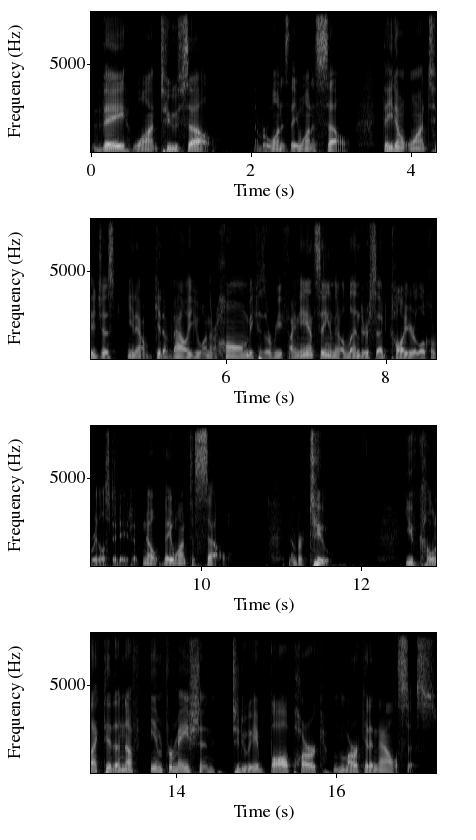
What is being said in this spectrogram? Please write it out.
they want to sell. Number 1 is they want to sell. They don't want to just, you know, get a value on their home because of refinancing and their lender said, call your local real estate agent. No, they want to sell. Number two, you've collected enough information to do a ballpark market analysis.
